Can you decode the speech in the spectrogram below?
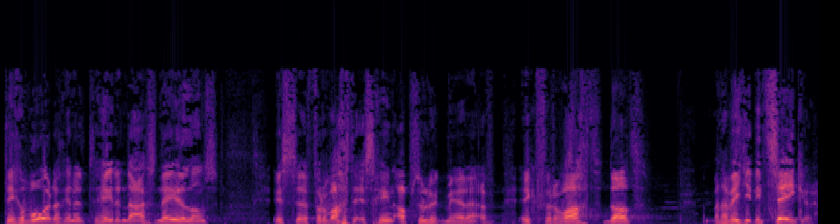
Tegenwoordig in het hedendaags Nederlands is uh, verwachten is geen absoluut meer. Hè? Ik verwacht dat, maar dan weet je het niet zeker.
